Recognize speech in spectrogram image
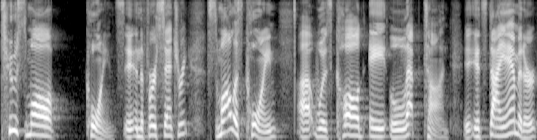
two small coins. In the first century, smallest coin uh, was called a lepton. Its diameter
